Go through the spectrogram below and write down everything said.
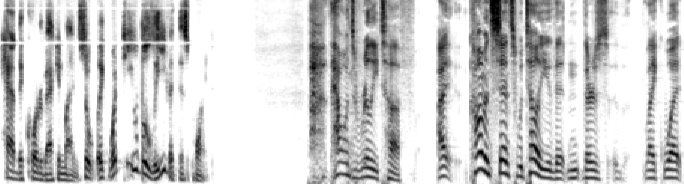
had the quarterback in mind. So, like, what do you believe at this point? That one's really tough. I common sense would tell you that there's like what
